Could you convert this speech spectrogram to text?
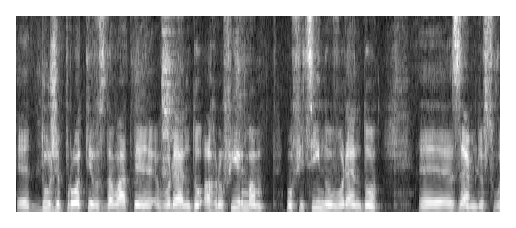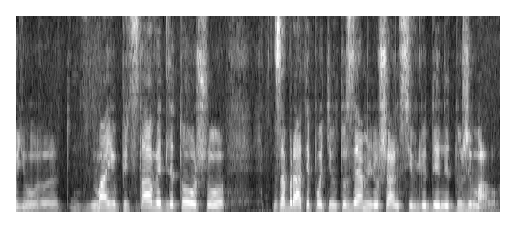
е, дуже проти здавати в оренду агрофірмам, офіційно в оренду е, землю свою. Е, Маю підстави для того, що забрати потім ту землю шансів людини дуже мало.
